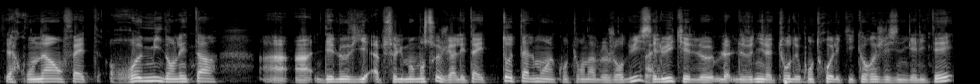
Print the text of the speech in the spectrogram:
C'est-à-dire qu'on a en fait remis dans l'État un, des leviers absolument monstrueux. L'État est totalement incontournable aujourd'hui. C'est lui qui est devenu la tour de contrôle et qui corrige les inégalités.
